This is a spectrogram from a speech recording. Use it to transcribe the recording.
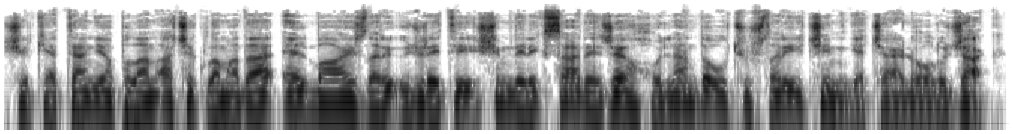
Şirketten yapılan açıklamada el bağışları ücreti şimdilik sadece Hollanda uçuşları için geçerli olacak.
